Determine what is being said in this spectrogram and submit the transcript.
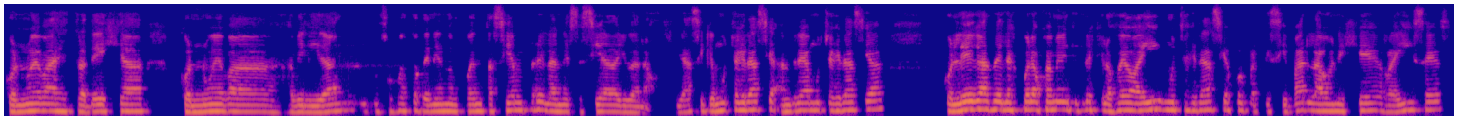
con nuevas estrategias, con nuevas habilidades por supuesto teniendo en cuenta siempre la necesidad de ayudar a otros. Así que muchas gracias, Andrea, muchas gracias. Colegas de la Escuela Juan 23 que los veo ahí, muchas gracias por participar, la ONG Raíces,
